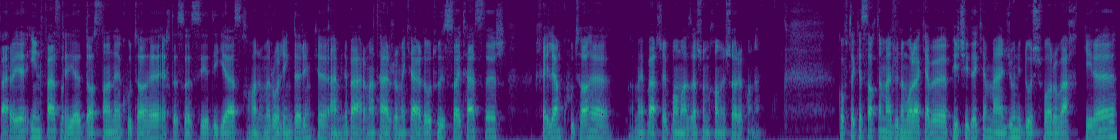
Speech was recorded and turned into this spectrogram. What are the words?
برای این فصل یه داستان کوتاه اختصاصی دیگه از خانم رولینگ داریم که امین بهرمن ترجمه کرده و توی سایت هستش. خیلی هم کوتاه. من بخش بامزش رو می‌خوام اشاره کنم. گفته که ساخت مجون مرکب پیچیده که مجونی دشوار و وقت گیره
